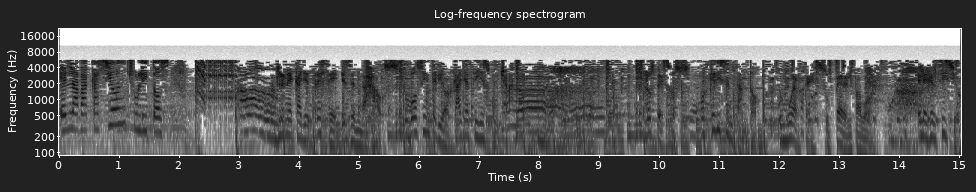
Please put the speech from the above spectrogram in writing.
en la vacación, chulitos. René Calle 13 is in the house. Tu voz interior, cállate y escucha. Los besos, ¿por qué dicen tanto? Tu muerte supera el favor. El ejercicio,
